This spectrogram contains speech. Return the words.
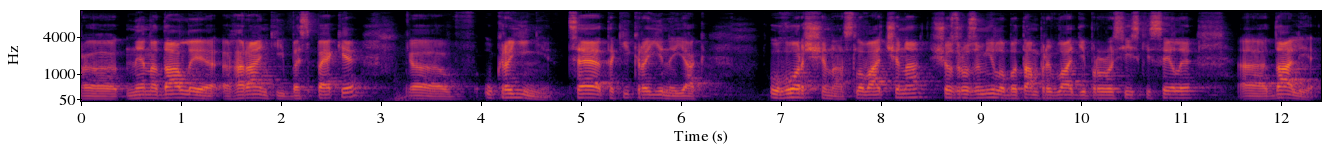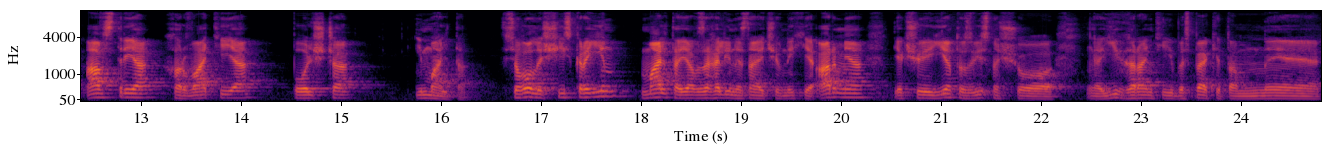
е, не надали гарантій безпеки е, в Україні. Це такі країни, як Угорщина, Словаччина, що зрозуміло, бо там при владі проросійські сили. Далі Австрія, Хорватія, Польща і Мальта. Всього лише 6 країн. Мальта, я взагалі не знаю, чи в них є армія. Якщо і є, то звісно, що е, їх гарантії безпеки там не,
